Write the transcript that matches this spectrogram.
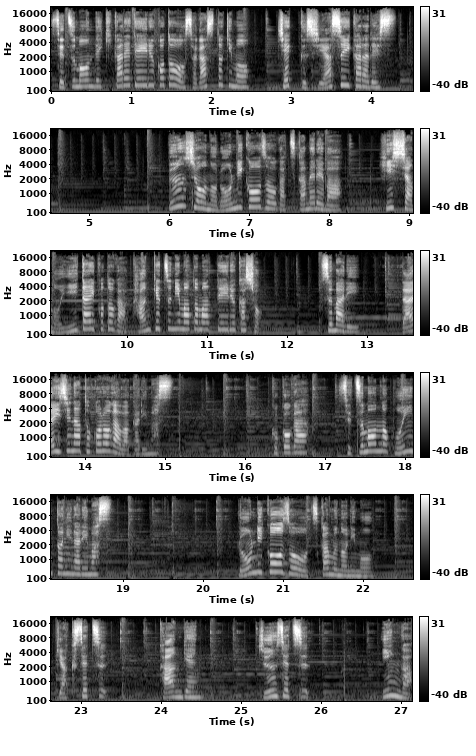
設問で聞かれていることを探すときもチェックしやすいからです。文章の論理構造がつかめれば、筆者の言いたいことが簡潔にまとまっている箇所、つまり大事なところがわかります。ここが設問のポイントになります。論理構造をつかむのにも逆説、還元、順説、因果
